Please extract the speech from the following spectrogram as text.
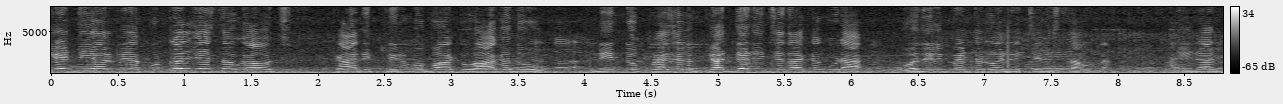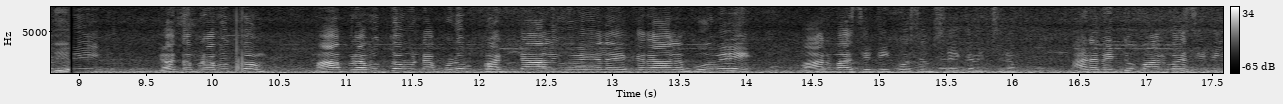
కేటీఆర్ మీద కుట్రలు చేస్తావు కావచ్చు కానీ తిరుగుబాటు ఆగదు. నిన్ను ప్రజలు గద్దెదించేదాకా కూడా వదిలిపెట్టరు అని హెచ్చరిస్తా ఉన్నా. అయినా గత ప్రభుత్వం మా ప్రభుత్వం ఉన్నప్పుడు పద్నాలుగు వేల ఎకరాల భూమిని ఫార్మాసిటీ కోసం సేకరించినాం. ఆడబెట్టు ఫార్మాసిటీ.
